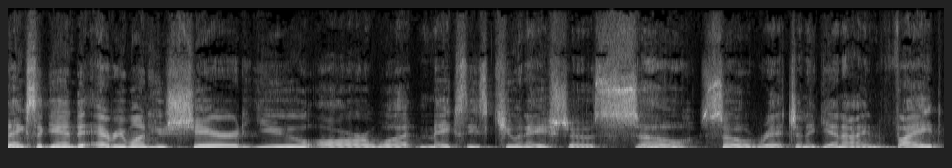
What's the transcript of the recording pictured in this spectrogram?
Thanks again to everyone who shared. You are what makes these Q&A shows so so rich. And again, I invite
